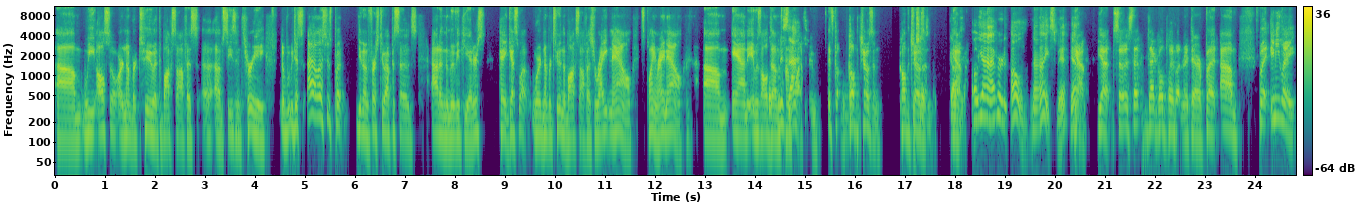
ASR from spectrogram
Um, we also are number two at the box office uh, of season three. We just oh, let's just put you know the first two episodes out in the movie theaters. Hey, guess what? We're number two in the box office right now. It's playing right now, um, and it was all what done from live stream. It's called, called, The Chosen. Called The, the Chosen. Yeah. It. Oh yeah, I've heard. Oh, nice, man. Yeah. yeah yeah so it's that that gold play button right there but um but anyway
